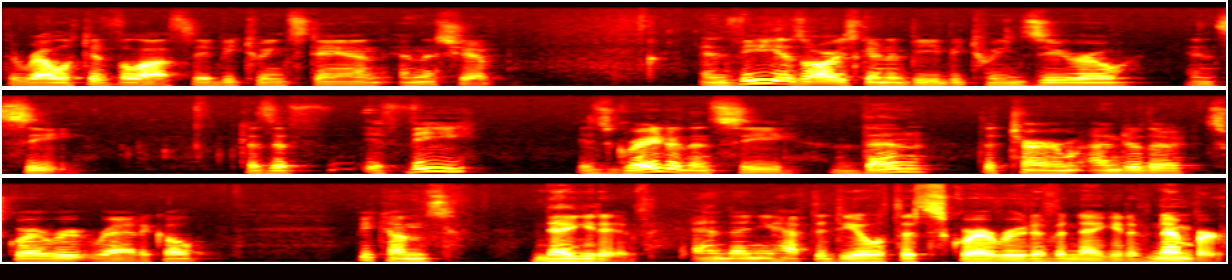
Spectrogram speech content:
the relative velocity between Stan and the ship. And v is always going to be between 0 and c. Because if, if v is greater than c, then the term under the square root radical becomes negative. And then you have to deal with the square root of a negative number,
